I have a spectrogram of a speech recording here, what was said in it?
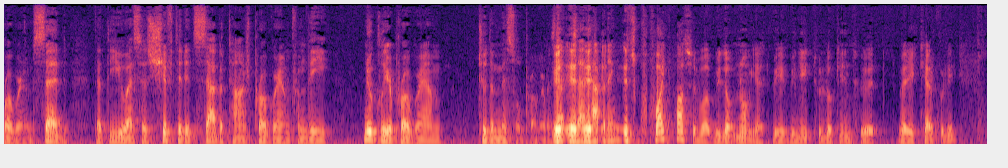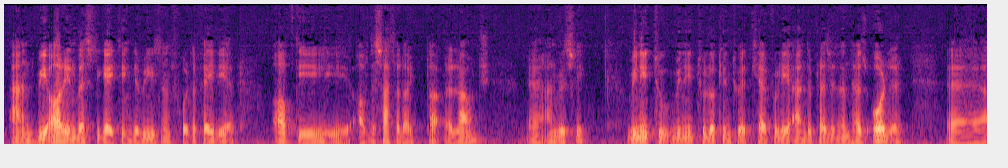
program, said that the U.S. has shifted its sabotage program from the nuclear program to the missile program. Is that, it, is that it, happening? It's quite possible. We don't know yet. We, we need to look into it very carefully. And we are investigating the reasons for the failure of the, of the satellite uh, launch. Uh, and we'll see. We need, to, we need to look into it carefully. And the President has ordered uh,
